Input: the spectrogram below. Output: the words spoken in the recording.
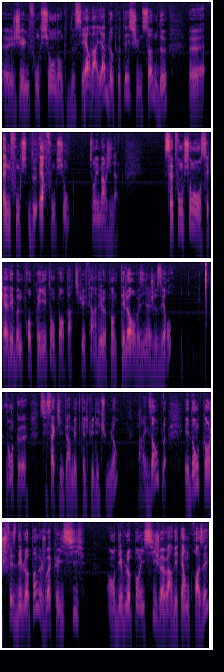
euh, j'ai une fonction donc, de CR variable, de l'autre côté, j'ai une somme de, euh, n de R fonctions qui sont les marginales. Cette fonction, on sait qu'elle a des bonnes propriétés, on peut en particulier faire un développement de Taylor au voisinage de 0. Donc euh, c'est ça qui me permet de calculer des cumulants, par exemple. Et donc quand je fais ce développement, ben, je vois que ici, en développant ici, je vais avoir des termes croisés,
